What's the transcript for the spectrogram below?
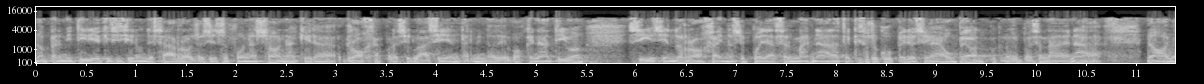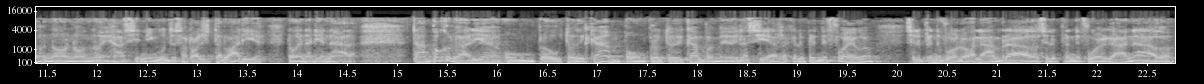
no permitiría que se hiciera un desarrollo. Si eso fue una zona que era roja, por decirlo así, en términos de bosque nativo, sigue siendo roja y no se puede hacer más nada hasta que se recupere. O sea, aún peor, porque no se puede hacer nada de nada. No, no, no, no, no es así. Ningún desarrollista lo haría, no ganaría nada. Tampoco lo haría un producto de campo, un producto de campo en medio de la sierra que le prende fuego, se le prende fuego los alambrados, se le prende fuego el ganado,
